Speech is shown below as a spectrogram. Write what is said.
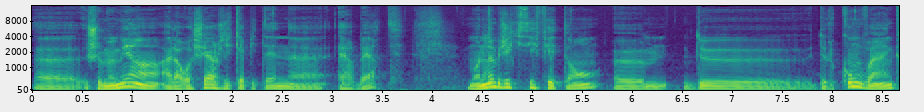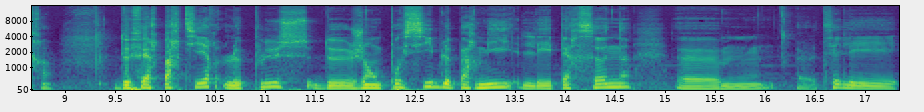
je me mets à, la recherche du capitaine Herbert. Mon objectif étant de, de, le convaincre de faire partir le plus de gens possible parmi les personnes, euh, euh, les,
